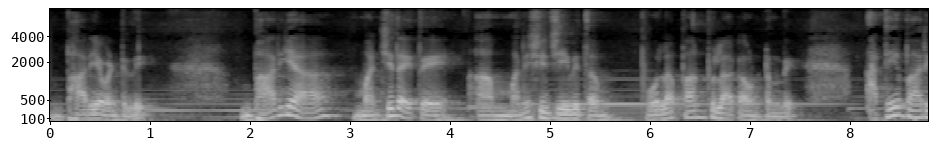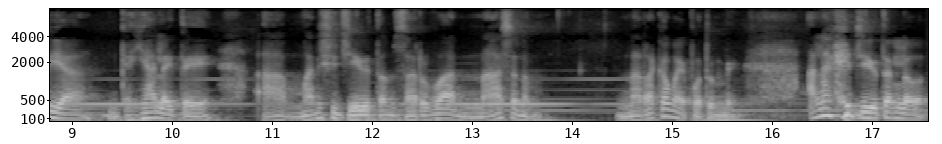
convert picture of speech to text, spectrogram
భార్య వంటిది. భార్య మంచిదైతే ఆ మనిషి జీవితం పూలపాన్పులాగా ఉంటుంది. అదే భార్య గయ్యాలైతే ఆ మనిషి జీవితం సర్వనాశనం నరకం అయిపోతుంది అలాగే జీవితంలో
